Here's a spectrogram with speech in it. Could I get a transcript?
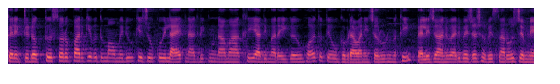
કલેક્ટર ડોક્ટર સૌરભ પારગીએ વધુમાં ઉમેર્યું કે જો કોઈ લાયક નાગરિકનું નામ આખરી યાદીમાં રહી ગયું હોય તો તેઓ ગભરાવાની જરૂર નથી. પહેલી જાન્યુઆરી બે હજાર છવ્વીસના રોજ જેમને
